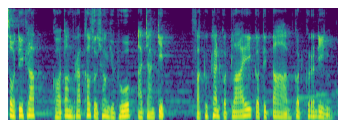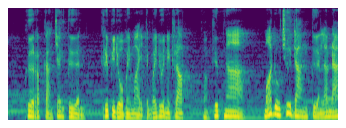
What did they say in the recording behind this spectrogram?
สวัสดีครับ ขอต้อนรับเข้าสู่ช่อง YouTube อาจารย์กิจ ฝากทุกท่านกดไลค์ กดติดตาม กดกระดิ่ง เพื่อรับการแจ้งเตือนคลิปวิดีโอใหม่ๆ กันไว้ด้วยนะครับ ความคืบหน้า หมอดูชื่อดังเตือนแล้วนะ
